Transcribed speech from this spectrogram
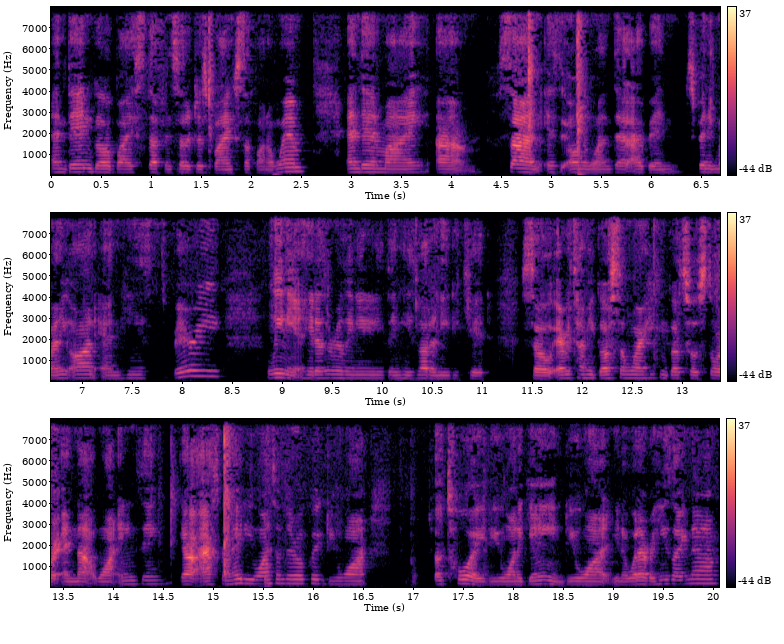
and then go buy stuff instead of just buying stuff on a whim. And then my um, son is the only one that I've been spending money on and he's very lenient. He doesn't really need anything. He's not a needy kid. So every time he goes somewhere, he can go to a store and not want anything. Y'all ask him, hey, do you want something real quick? Do you want a toy? Do you want a game? Do you want, you know, whatever? He's like, no,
